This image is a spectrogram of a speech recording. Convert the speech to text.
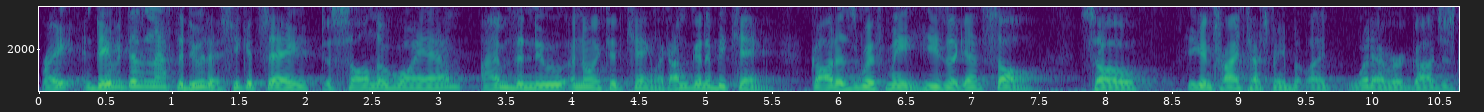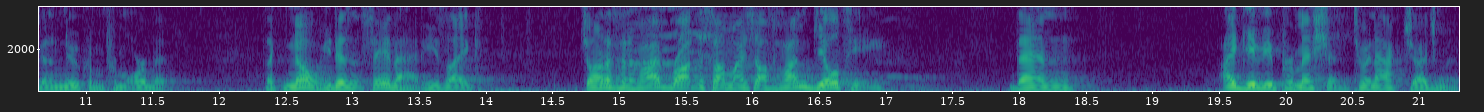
Right? And David doesn't have to do this. He could say, Does Saul know who I am? I'm the new anointed king. Like, I'm going to be king. God is with me. He's against Saul. So he can try and touch me, but like, whatever. God's just going to nuke him from orbit. Like, no, he doesn't say that. He's like, Jonathan, if I've brought this on myself, if I'm guilty, then I give you permission to enact judgment.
